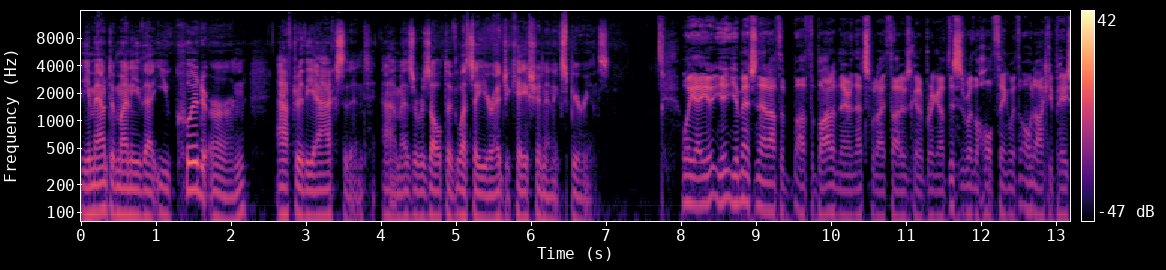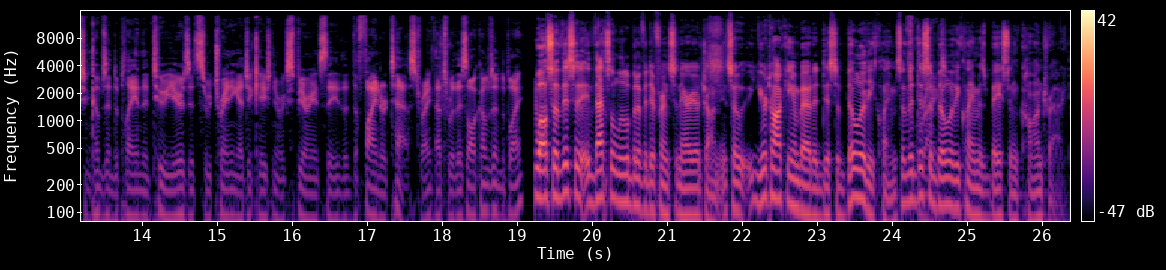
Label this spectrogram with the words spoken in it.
the amount of money that you could earn after the accident um, as a result of, let's say, your education and experience. Well, yeah, you, you mentioned that off the off the bottom there, and that's what I thought I was going to bring up. This is where the whole thing with own occupation comes into play. In the two years, it's through training, education, or experience, the, the, the finer test, right? That's where this all comes into play. Well, so this uh, that's a little bit of a different scenario, John. So you're talking about a disability claim. So the disability right. claim is based in contract.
